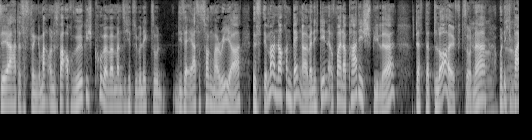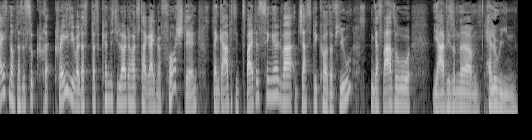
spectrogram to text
der hat das dann gemacht und es war auch wirklich cool, weil wenn man sich jetzt überlegt, so dieser erste Song Maria ist immer noch ein Banger. Wenn ich den auf meiner Party spiele, das, das läuft so, ne? Ja, Und ich ja. weiß noch, das ist so cra crazy, weil das, das können sich die Leute heutzutage gar nicht mehr vorstellen. Dann gab es die zweite Single, war Just Because of You. Und das war so, ja, wie so eine Halloween.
